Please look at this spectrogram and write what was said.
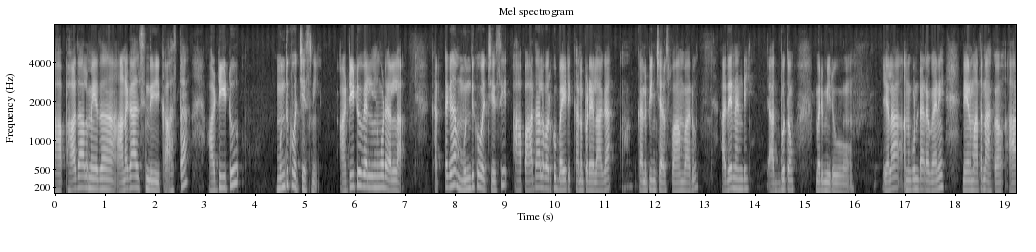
ఆ పాదాల మీద అనగాల్సింది కాస్త అటు ఇటు ముందుకు వచ్చేసినాయి. అటు ఇటు వెళ్ళని కూడా వెళ్ళా. కరెక్ట్గా ముందుకు వచ్చేసి ఆ పాదాల వరకు బయటికి కనపడేలాగా కనిపించారు స్వామివారు. అదేనండి అద్భుతం. మరి మీరు ఎలా అనుకుంటారో కానీ నేను మాత్రం నాకు ఆ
